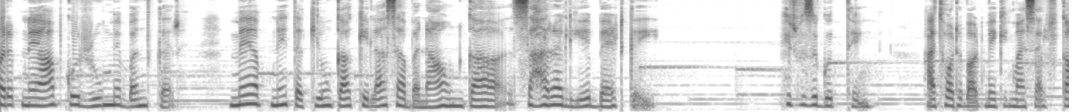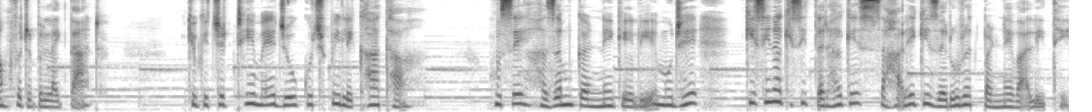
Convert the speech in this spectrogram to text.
और अपने आप को रूम में बंद कर मैं अपने तकियों का किला सा बना, उनका सहारा लिए बैठ गई। It was a good thing I thought about making myself comfortable like that क्योंकि चिट्ठी में जो कुछ भी लिखा था, उसे हजम करने के लिए मुझे किसी न किसी तरह के सहारे की ज़रूरत पड़ने वाली थी।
